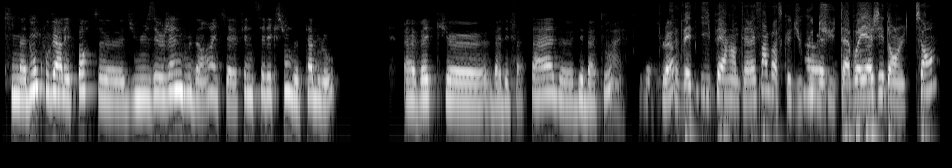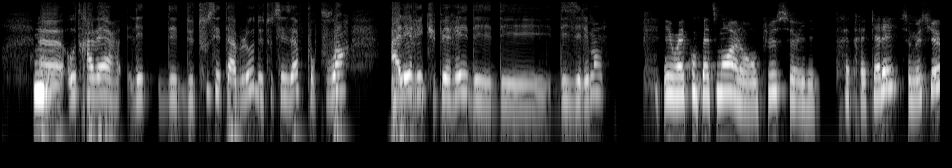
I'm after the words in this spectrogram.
qui m'a donc ouvert les portes du musée Eugène Boudin et qui avait fait une sélection de tableaux avec bah, des façades, des bateaux. Ça devait être hyper intéressant parce que du coup, ah tu as voyagé dans le temps mmh. au travers de tous ces tableaux, de toutes ces œuvres pour pouvoir aller récupérer des, des, éléments. Et ouais, complètement. Alors en plus, il est très très calé, ce monsieur.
